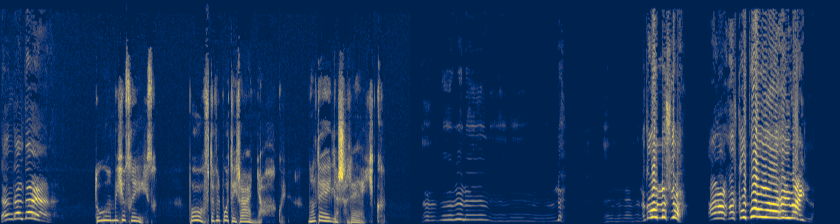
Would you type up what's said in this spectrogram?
Tänkal täjän! tuomi jos riisra. Pohta vel puotei räänjaakui. Nalta eiljas leikka. No kuulus jo! Älä mas kui puolee hei väillä!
